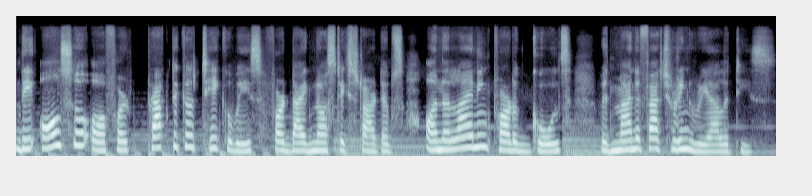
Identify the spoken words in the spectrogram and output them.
They also offered practical takeaways for diagnostic startups on aligning product goals with manufacturing realities.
